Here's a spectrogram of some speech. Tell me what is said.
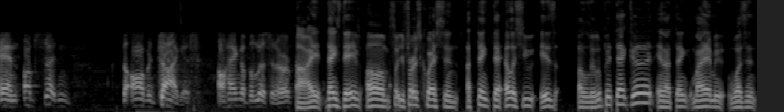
and upsetting the Auburn Tigers? I'll hang up the listen, Herb. All right, thanks, Dave. Um, so your first question, I think that LSU is a little bit that good, and I think Miami wasn't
